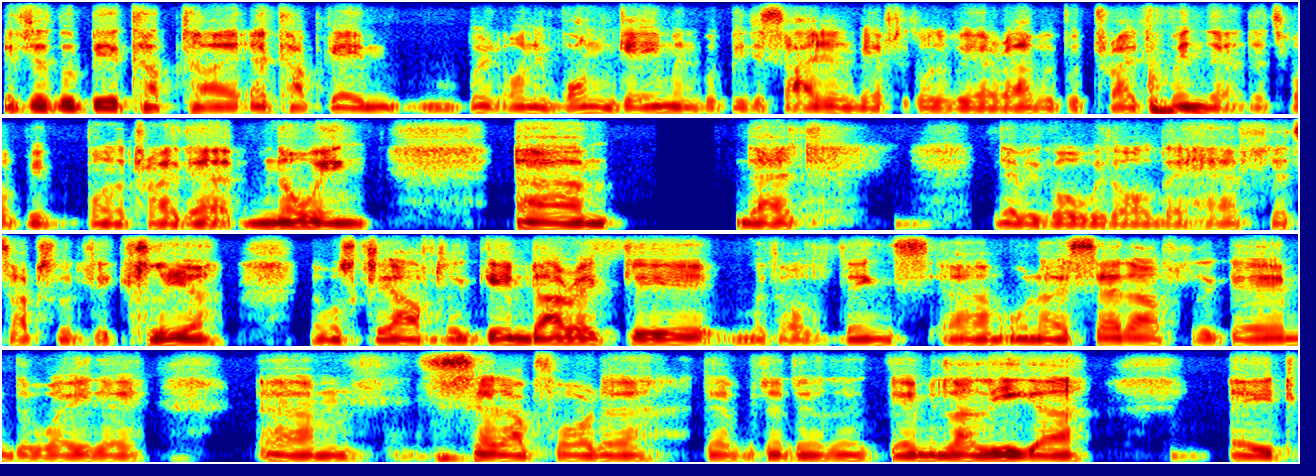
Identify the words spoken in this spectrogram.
If that would be a cup tie, a cup game with only one game and it would be decided and we have to go to Villarreal, we would try to win there. That's what we want to try there, knowing um, that there we go with all they have. That's absolutely clear. That was clear after the game directly with all the things um, Unai said after the game, the way they um, set up for the the, the, the game in La Liga. Eight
